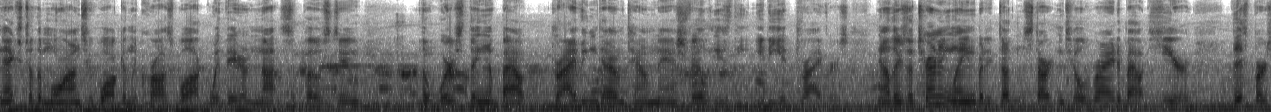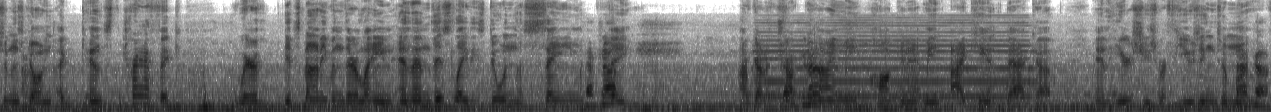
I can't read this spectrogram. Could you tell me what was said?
next to the morons who walk in the crosswalk when they are not supposed to. The worst thing about driving downtown Nashville is the idiot drivers. Now, there's a turning lane, but it doesn't start until right about here. This person is going against traffic where it's not even their lane, and then this lady's doing the same thing. I've got a truck Back it up. behind me honking at me. I can't back up, and here she's refusing to move Back up.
